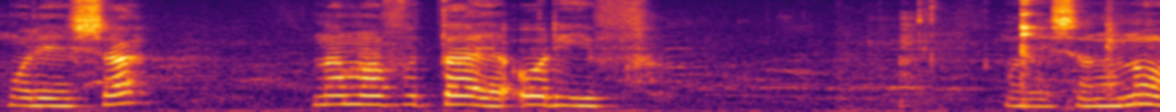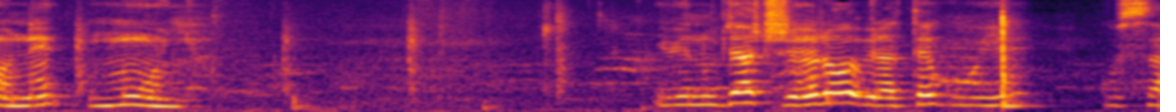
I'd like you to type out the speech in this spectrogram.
nkoresha n'amavuta ya olive nkoresha nanone umunyu. Ibintu byacu rero birateguye gusa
